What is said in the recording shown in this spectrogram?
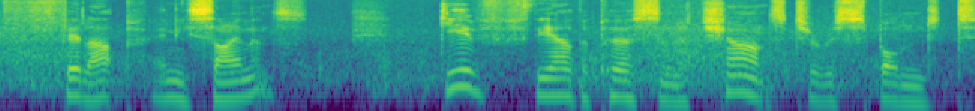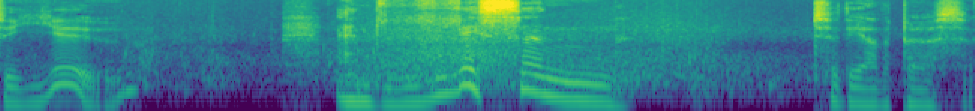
fill up any silence. give the other person a chance to respond to you and listen to the other person.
